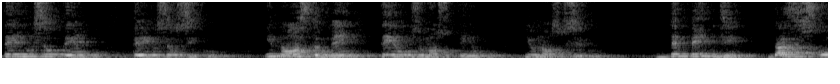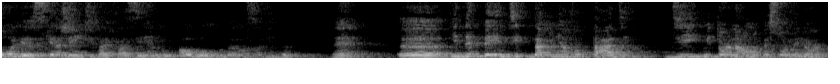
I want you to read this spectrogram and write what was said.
têm o seu tempo, têm o seu ciclo. E nós também temos o nosso tempo e o nosso ciclo. Depende das escolhas que a gente vai fazendo ao longo da nossa vida, né? Uh, e depende da minha vontade de me tornar uma pessoa melhor.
